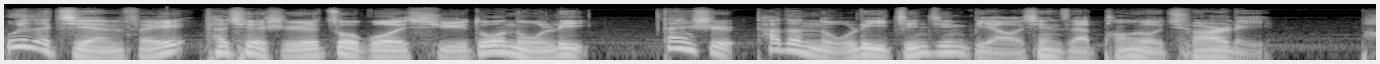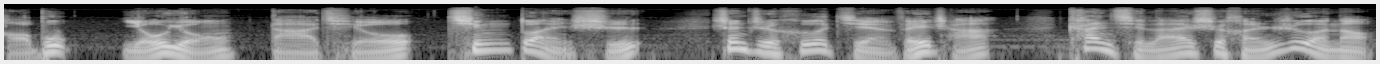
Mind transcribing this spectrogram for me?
为了减肥，他确实做过许多努力，但是他的努力仅仅表现在朋友圈里，跑步、游泳、打球、轻断食，甚至喝减肥茶，看起来是很热闹，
